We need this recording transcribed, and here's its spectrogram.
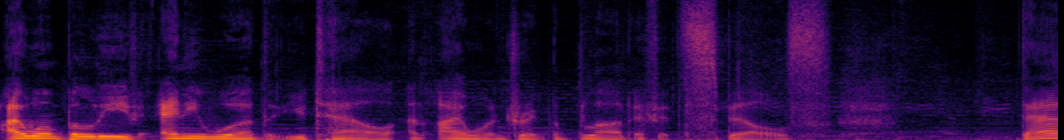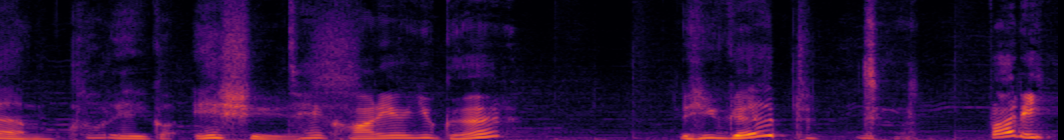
I won't believe any word that you tell, and I won't drink the blood if it spills. Damn, Claudio, you got issues. Hey, Claudio, are you good? Are you good? Buddy.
